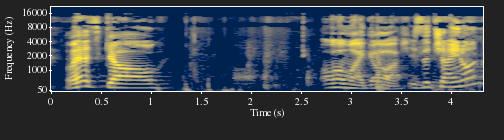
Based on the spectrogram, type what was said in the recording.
Let's go. Oh my gosh. Is the chain on?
